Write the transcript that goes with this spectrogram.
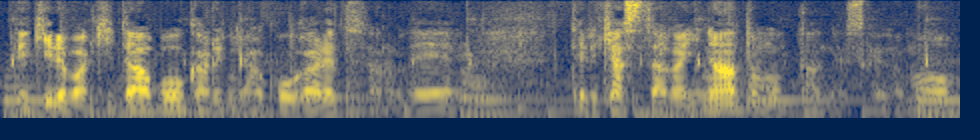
できればギターボーカルに憧れてたのでテレキャスターがいいなと思ったんですけども、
